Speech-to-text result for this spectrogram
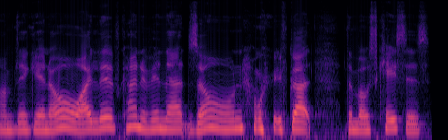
I'm thinking, oh, I live kind of in that zone where you've got the most cases.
